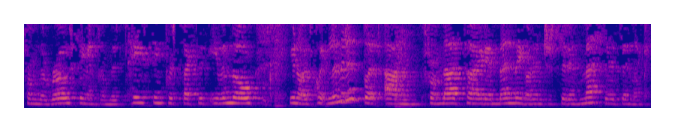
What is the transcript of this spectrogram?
from the roasting and from the tasting perspective, even though, you know, it's quite limited, but um, from that side, and then they got interested in methods and like,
